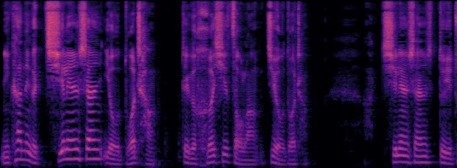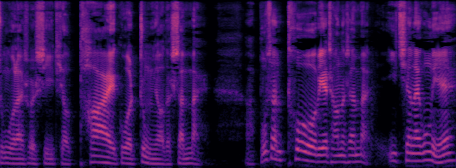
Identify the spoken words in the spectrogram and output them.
你看那个祁连山有多长，这个河西走廊就有多长，啊，祁连山对于中国来说是一条太过重要的山脉，啊，不算特别长的山脉，一千来公里，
